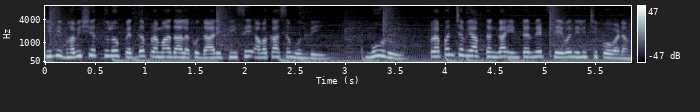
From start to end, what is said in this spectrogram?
ఇది భవిష్యత్తులో పెద్ద ప్రమాదాలకు దారితీసే అవకాశం ఉంది. మూడు. ప్రపంచవ్యాప్తంగా ఇంటర్నెట్ సేవ నిలిచిపోవడం.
